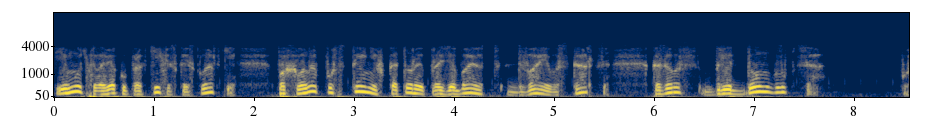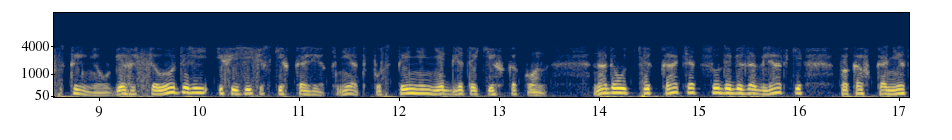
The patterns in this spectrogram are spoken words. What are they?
Ему, человеку практической складки, похвала пустыни, в которой прозябают два его старца, казалась бредом глупца. Пустыня — убежище лодырей и физических коллег. Нет, пустыня не для таких, как он. Надо утекать отсюда без оглядки, пока в конец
